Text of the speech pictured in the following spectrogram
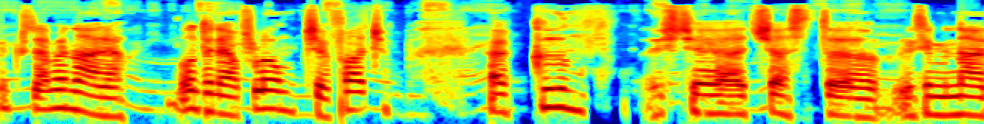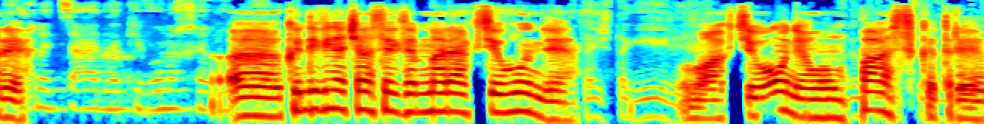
examinarea. Unde ne aflăm, ce facem, când este această examinare, când devine această examinare acțiune, o acțiune, un pas către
